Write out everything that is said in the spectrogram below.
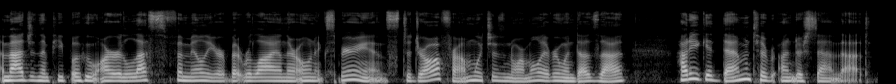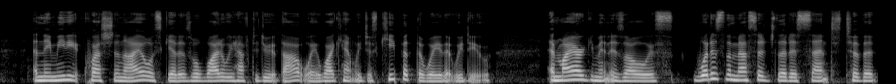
Imagine the people who are less familiar but rely on their own experience to draw from, which is normal. Everyone does that. How do you get them to understand that? And the immediate question I always get is, well, why do we have to do it that way? Why can't we just keep it the way that we do? And my argument is always, what is the message that is sent to the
